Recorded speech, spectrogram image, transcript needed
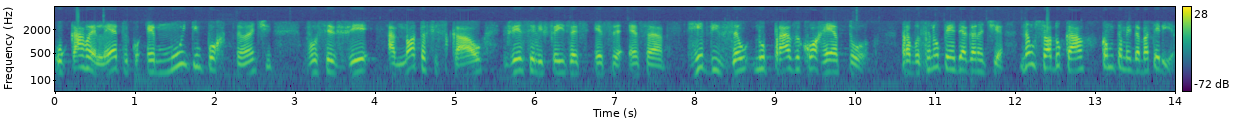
o carro elétrico é muito importante você ver a nota fiscal, ver se ele fez essa, essa revisão no prazo correto, para você não perder a garantia, não só do carro, como também da bateria.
